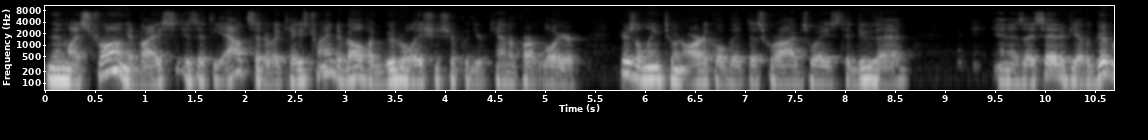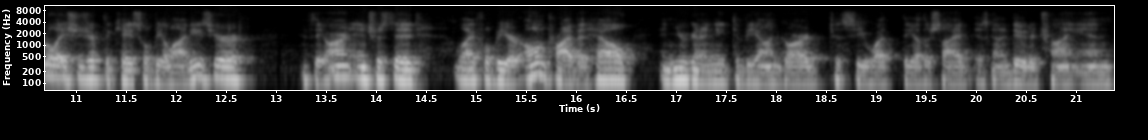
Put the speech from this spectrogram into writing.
And then my strong advice is at the outset of a case, try and develop a good relationship with your counterpart lawyer. Here's a link to an article that describes ways to do that. And as I said, if you have a good relationship, the case will be a lot easier. If they aren't interested, life will be your own private hell, and you're going to need to be on guard to see what the other side is going to do to try and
